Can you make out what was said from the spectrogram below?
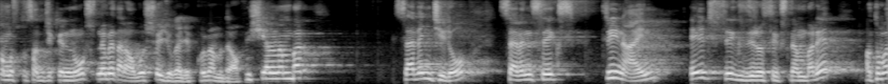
সমস্ত সাবজেক্টের নোটস নেবে, তারা অবশ্যই যোগাযোগ করবে আমাদের official number seven zero seven six three nine eight six zero six নাম্বারে অথবা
